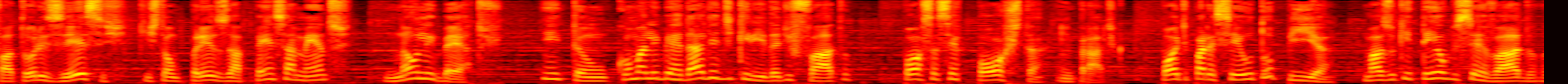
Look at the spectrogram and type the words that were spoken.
Fatores esses que estão presos a pensamentos não libertos. Então, como a liberdade adquirida de fato possa ser posta em prática. Pode parecer utopia, mas o que tem observado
